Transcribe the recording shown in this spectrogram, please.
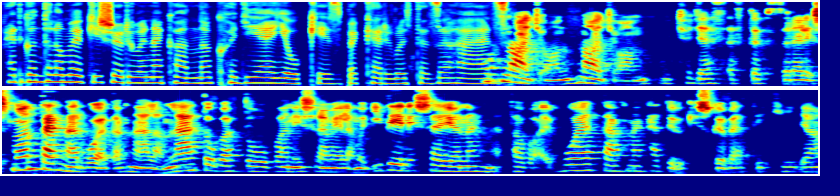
Hát gondolom ők is örülnek annak, hogy ilyen jó kézbe került ez a ház. Nagyon, nagyon. Úgyhogy ezt, ezt többször el is mondták, már voltak nálam látogatóban is, remélem, hogy idén is eljönnek, mert tavaly voltak, meg hát ők is követik így a,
